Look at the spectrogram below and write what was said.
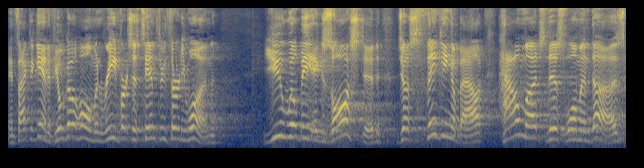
In fact, again, if you'll go home and read verses 10 through 31, you will be exhausted just thinking about how much this woman does,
